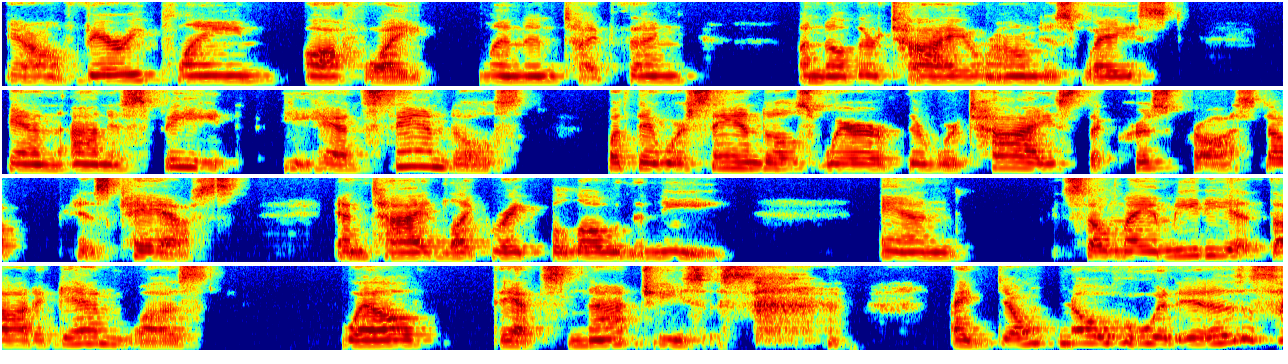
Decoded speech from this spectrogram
you know, very plain off white linen type thing, another tie around his waist. And on his feet, he had sandals, but they were sandals where there were ties that crisscrossed up his calves and tied like right below the knee. And so my immediate thought again was, well, that's not Jesus. I don't know who it is,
